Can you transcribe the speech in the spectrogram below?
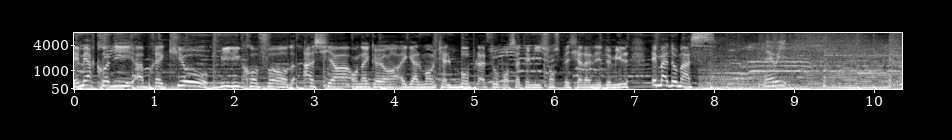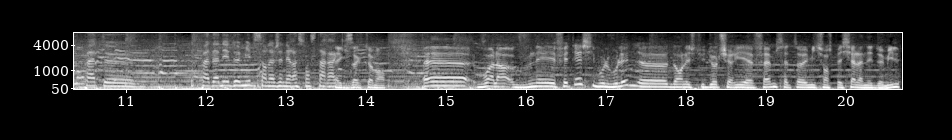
Et mercredi, après Kyo, Billy Crawford, Asia, on accueillera également quel beau plateau pour cette émission spéciale année 2000, Emma Domas. Eh oui. Pas de. Pas d'année 2000 sans la génération Starac. Exactement. Euh, voilà, venez fêter si vous le voulez euh, dans les studios de Chéri FM cette euh, émission spéciale année 2000.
